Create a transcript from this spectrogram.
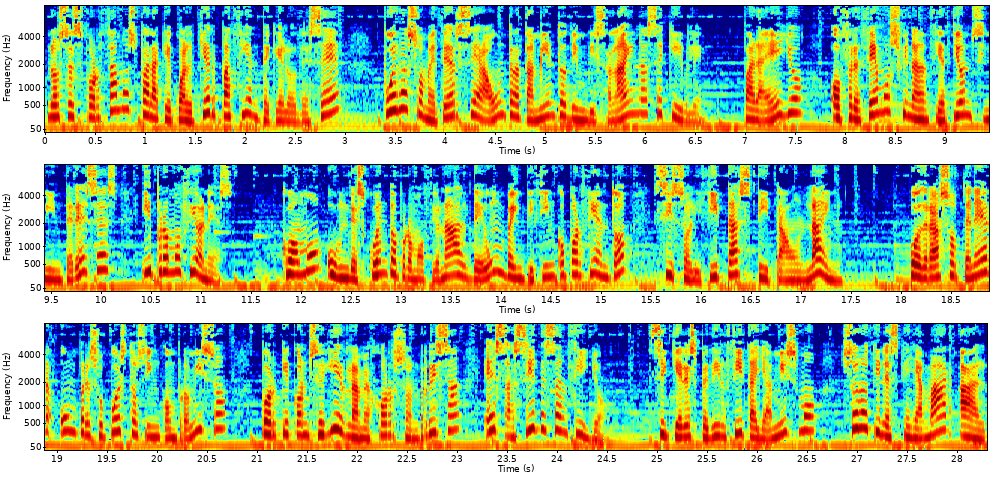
nos esforzamos para que cualquier paciente que lo desee pueda someterse a un tratamiento de Invisalign asequible. Para ello, ofrecemos financiación sin intereses y promociones, como un descuento promocional de un 25% si solicitas cita online. Podrás obtener un presupuesto sin compromiso porque conseguir la mejor sonrisa es así de sencillo. Si quieres pedir cita ya mismo, solo tienes que llamar al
